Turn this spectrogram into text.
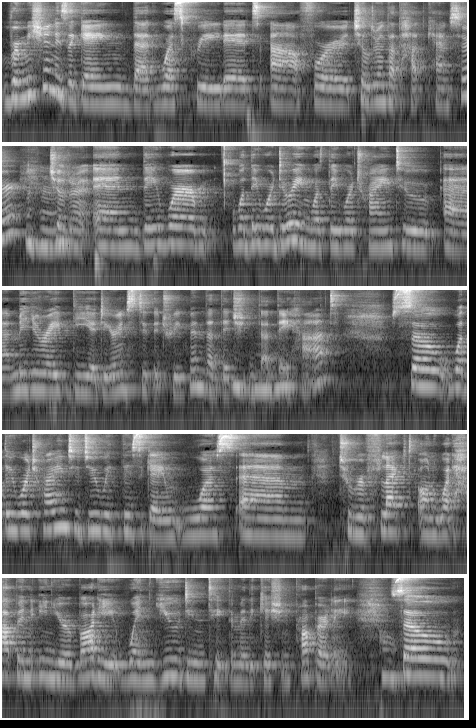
Remission is a game that was created uh, for children that had cancer. Children, and they were what they were doing was they were trying to uh, ameliorate the adherence to the treatment that they that they had. So what they were trying to do with this game was um, to reflect on what happened in your body when you didn't take the medication properly. So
